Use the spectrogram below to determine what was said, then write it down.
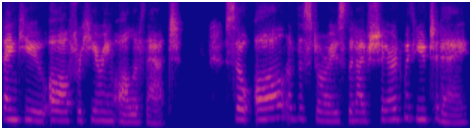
Thank you all for hearing all of that. So, all of the stories that I've shared with you today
